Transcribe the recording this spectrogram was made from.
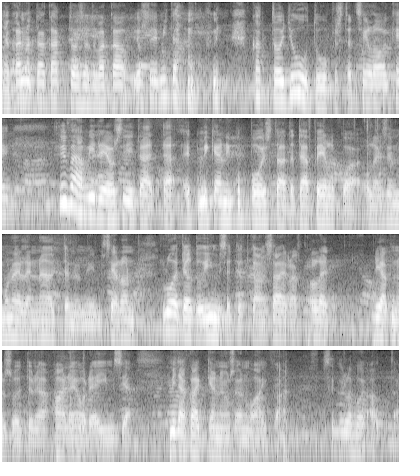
Ja kannattaa katsoa sieltä, vaikka jos ei mitään muuta, niin katsoa YouTubesta, että siellä on oikein hyvä video siitä, että, että mikä niin kuin poistaa tätä pelkoa. Olen sen monelle näyttänyt, niin siellä on lueteltu ihmiset, jotka on sairaat, olleet diagnosoituja ADHD-ihmisiä, mitä kaikkea ne on saanut aikaan. Se kyllä voi auttaa.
